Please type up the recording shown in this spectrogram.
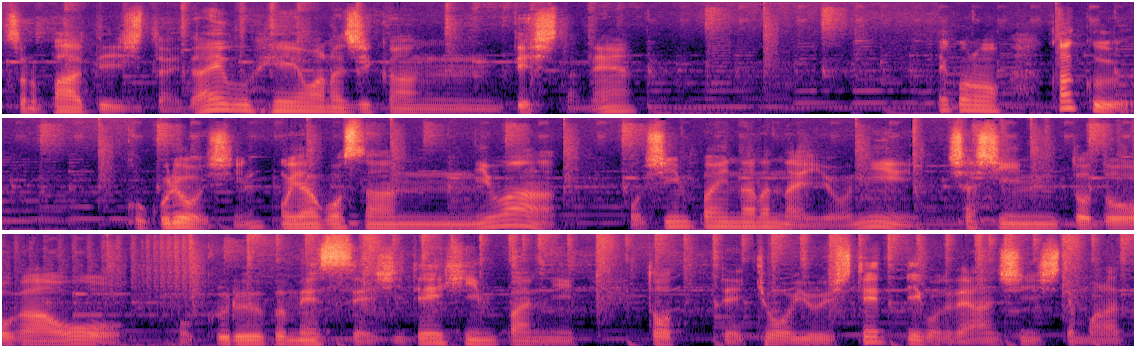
そのパーティー自体だいぶ平和な時間でしたね。でこの各ご両親親御さんには心配にならないように写真と動画をグループメッセージで頻繁に撮って共有してっていうことで安心してもらって、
